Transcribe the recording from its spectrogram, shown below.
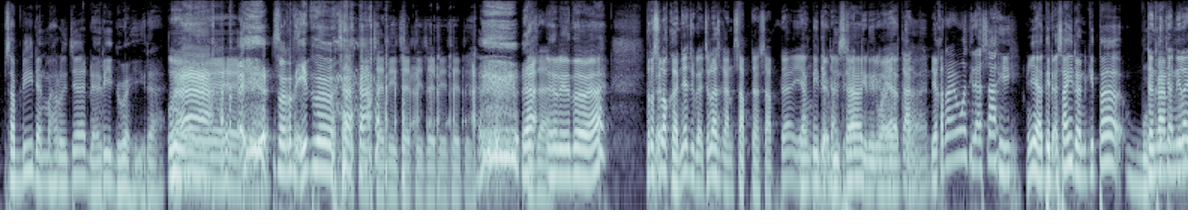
Sabdi dan Mahroja dari Gua Hira. Nah, seperti itu. jadi jadi jadi jadi. ya, Bisa. seperti itu ya. Terus slogannya juga jelas kan sabda-sabda yang, Yang tidak bisa diriwayatkan. Ya karena memang tidak sahih Iya, tidak sahih dan kita bukan dan tidak nilai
